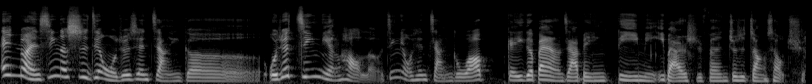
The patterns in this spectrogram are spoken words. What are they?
哎、欸，暖心的事件，我就先讲一个。我觉得今年好了，今年我先讲一个，我要给一个颁奖嘉宾第一名一百二十分，就是张孝全。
